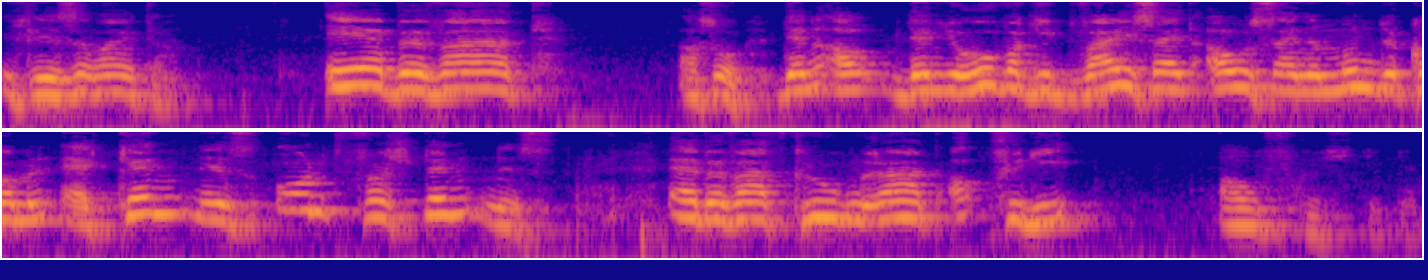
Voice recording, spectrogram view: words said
Ich lese weiter. Er bewahrt, ach so, denn, denn Jehova gibt Weisheit aus seinem Munde kommen Erkenntnis und Verständnis. Er bewahrt klugen Rat für die Aufrichtigen.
